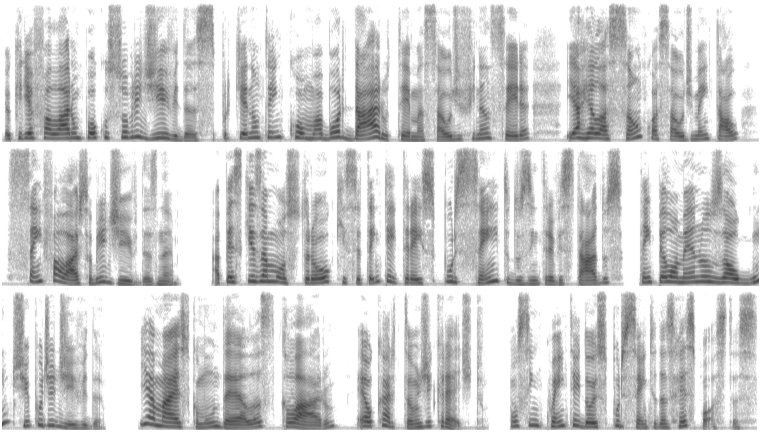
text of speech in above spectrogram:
eu queria falar um pouco sobre dívidas, porque não tem como abordar o tema saúde financeira e a relação com a saúde mental sem falar sobre dívidas, né? A pesquisa mostrou que 73% dos entrevistados têm pelo menos algum tipo de dívida. E a mais comum delas, claro, é o cartão de crédito, com 52% das respostas.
